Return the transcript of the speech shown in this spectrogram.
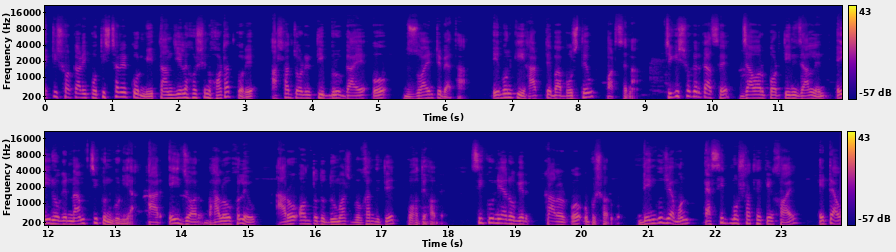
একটি সরকারি প্রতিষ্ঠানের কর্মী তানজিলা হোসেন হঠাৎ করে আশা জ্বরের তীব্র গায়ে ও জয়েন্টে ব্যথা, এমনকি হাঁটতে বা বসতেও পারছে না। চিকিৎসকের কাছে যাওয়ার পর তিনি জানলেন, এই রোগের নাম চিকুনগুনিয়া, আর এই জ্বর ভালো হলেও আরও অন্তত দু মাস ভোগান্তিতে পোহাতে হবে। চিকুনিয়া রোগের কারণ ও উপসর্গ। ডেঙ্গু যেমন অ্যাসিড মশা থেকে হয়, এটাও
